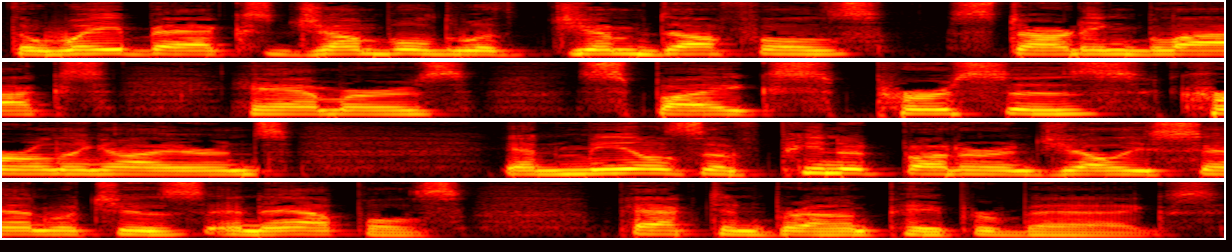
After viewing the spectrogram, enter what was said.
the waybacks jumbled with gym duffels, starting blocks, hammers, spikes, purses, curling irons, and meals of peanut butter and jelly sandwiches and apples packed in brown paper bags.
